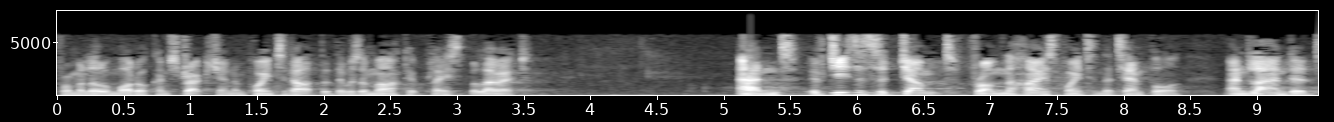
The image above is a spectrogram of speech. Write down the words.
from a little model construction and pointed out that there was a marketplace below it. And if Jesus had jumped from the highest point in the temple, and landed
